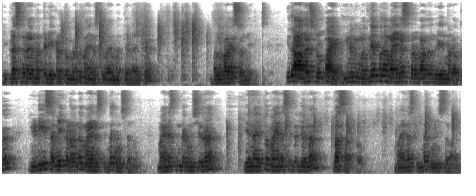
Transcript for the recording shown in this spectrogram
ಈ ಪ್ಲಸ್ ನೂರ ಎಂಬತ್ತೆರಡು ಈ ಕಡೆ ತೊಗೊಂಬರೋದು ಮೈನಸ್ ನೂರ ಎಂಬತ್ತೆರಡು ಆಯಿತು. ಬಲಭಾಗ ಸೊನ್ನೆ. ಇದು ಆದರ್ಶ ರೂಪ ಆಯ್ತು. ಈಗ ನಮಗೆ ಮೊದಲೇ ಪದ ಮೈನಸ್ ಬರಬಾರ್ದು ಅಂದ್ರೆ ಏನ್ ಮಾಡೋಕೆ? ಇಡೀ ಸಮೀಕರಣವನ್ನ ಮೈನಸ್ ಗುಣಿಸೋಣ. ಮೈನಸ್ನಿಂದ ಗುಣಿಸಿದ್ರ ಏನಾಯ್ತು? ಮೈನಸ್ ಇದ್ದದೆಲ್ಲ ಪ್ಲಸ್ ಆಗ್ತಾವೆ. ಮೈನಸ್ನಿಂದ ಗುಣಿಸಲಾಗಿ.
